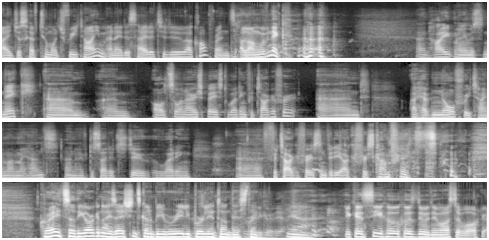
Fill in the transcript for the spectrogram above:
I just have too much free time, and I decided to do a conference along with Nick. And hi, my name is Nick. Um, I'm also an Irish-based wedding photographer, and I have no free time on my hands, and I've decided to do a wedding uh, photographers and videographers conference. Great. So the organization's going to be really brilliant on this really thing. good, yeah. Yeah. you can see who who's doing the most of work.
